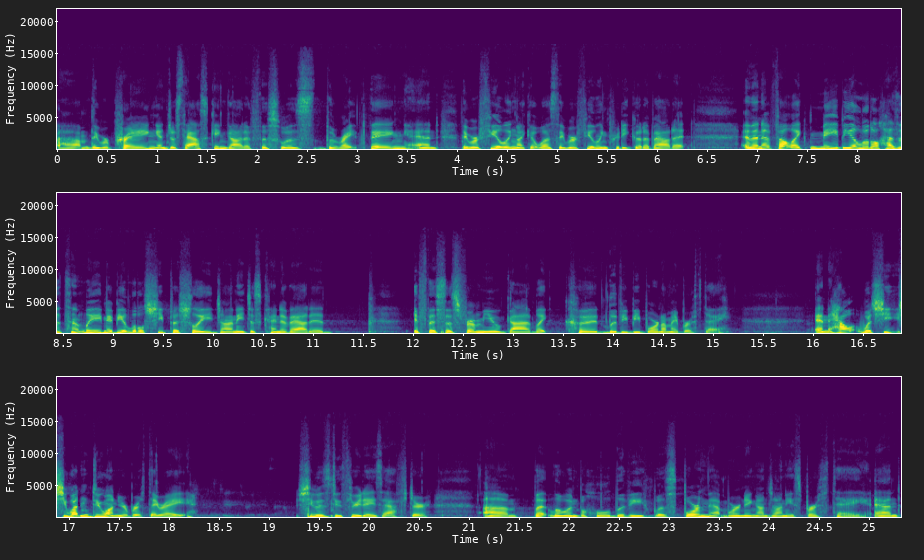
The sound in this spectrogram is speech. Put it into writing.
um, they were praying and just asking God if this was the right thing, and they were feeling like it was. They were feeling pretty good about it. And then it felt like maybe a little hesitantly, maybe a little sheepishly, Johnny just kind of added, If this is from you, God, like, could Livy be born on my birthday? And how was she? She wasn't due on your birthday, right? she was due three days after. Um, but lo and behold, Livy was born that morning on Johnny's birthday. And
